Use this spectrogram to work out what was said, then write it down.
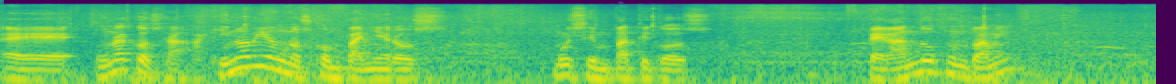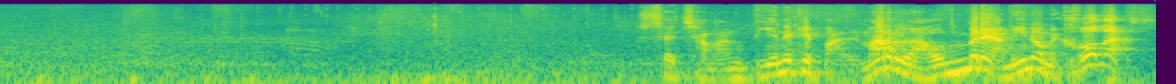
Eh, una cosa, ¿aquí no había unos compañeros muy simpáticos pegando junto a mí? Se chamán tiene que palmarla, hombre, a mí no me jodas.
